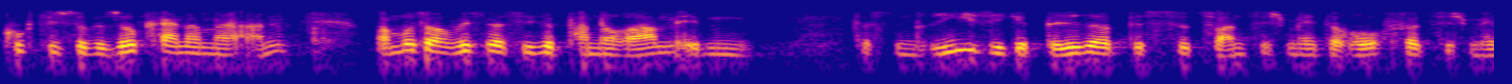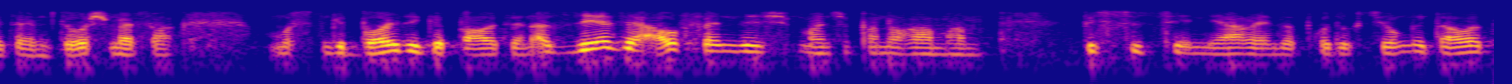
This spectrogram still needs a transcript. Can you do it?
guckt sich sowieso keiner mehr an. Man muss auch wissen, dass diese Panoramen eben, das sind riesige Bilder, bis zu 20 Meter hoch, 40 Meter im Durchmesser, mussten Gebäude gebaut werden. Also sehr, sehr aufwendig. Manche Panoramen haben bis zu zehn Jahre in der Produktion gedauert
